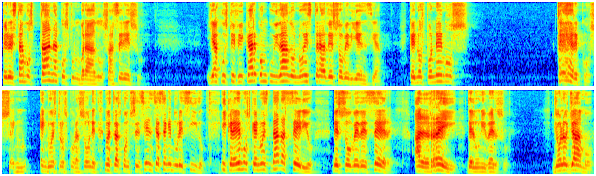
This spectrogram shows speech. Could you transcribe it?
Pero estamos tan acostumbrados a hacer eso y a justificar con cuidado nuestra desobediencia, que nos ponemos tercos en, en, nuestros corazones, nuestras conciencias se han endurecido y creemos que no es nada serio desobedecer al Rey del universo. Yo lo llamo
